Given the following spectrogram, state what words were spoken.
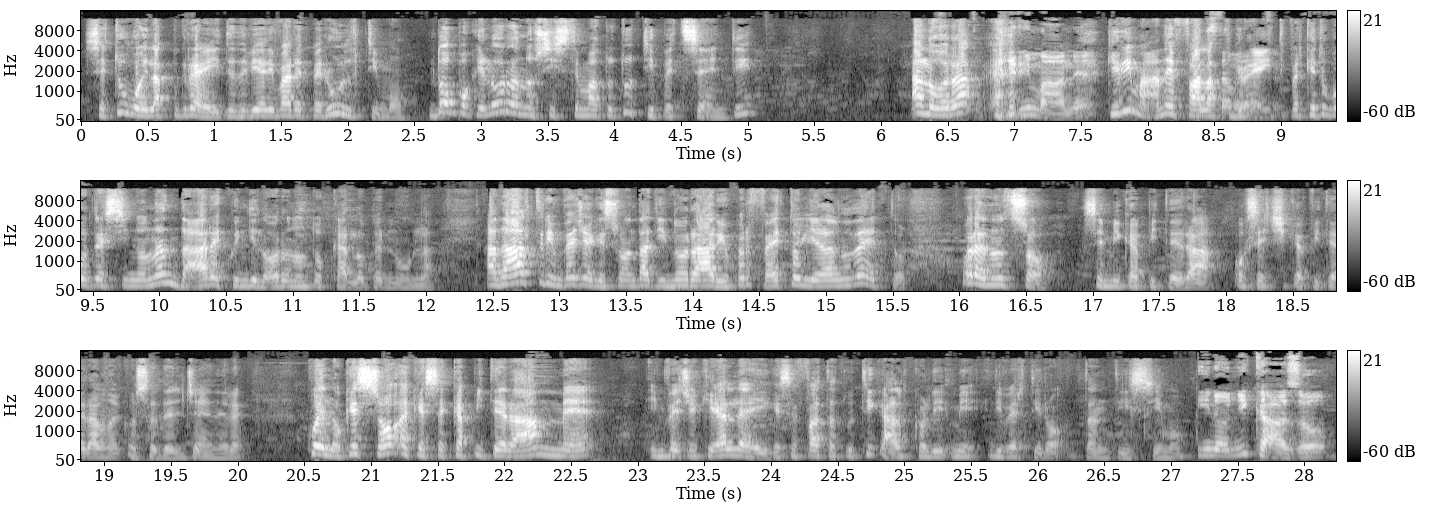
Se tu vuoi l'upgrade, devi arrivare per ultimo. Dopo che loro hanno sistemato tutti i pezzenti, allora Chi rimane? chi rimane fa l'upgrade perché tu potresti non andare e quindi loro non toccarlo per nulla. Ad altri invece che sono andati in orario perfetto gliel'hanno detto. Ora non so se mi capiterà o se ci capiterà una cosa del genere. Quello che so è che se capiterà a me invece che a lei che si è fatta tutti i calcoli mi divertirò tantissimo. In ogni caso,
